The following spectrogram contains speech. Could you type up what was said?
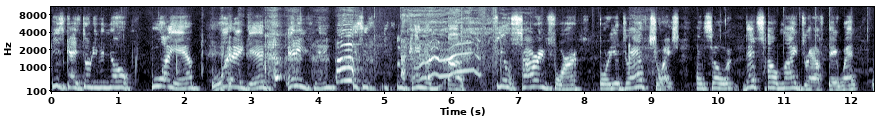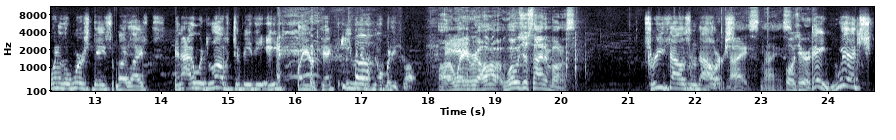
these guys don't even know who I am, what I did, anything. This is some kind of uh, feel sorry for for your draft choice. And so that's how my draft day went. One of the worst days of my life. And I would love to be the eighth player picked, even if oh. nobody called. Oh, wait, wait, hold on. What was your signing bonus? Three thousand dollars. Nice, nice. What was yours? Hey, which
